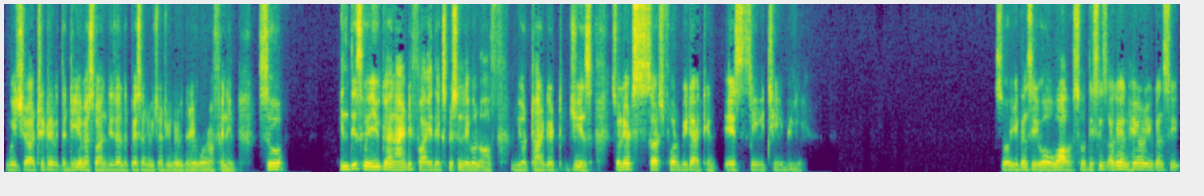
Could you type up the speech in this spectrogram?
which are treated with the DMS one. These are the patients which are treated with the regorafenib. So in this way, you can identify the expression level of your target genes. So let's search for beta actin, ACTB. So you can see, oh, wow. So this is again here, you can see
